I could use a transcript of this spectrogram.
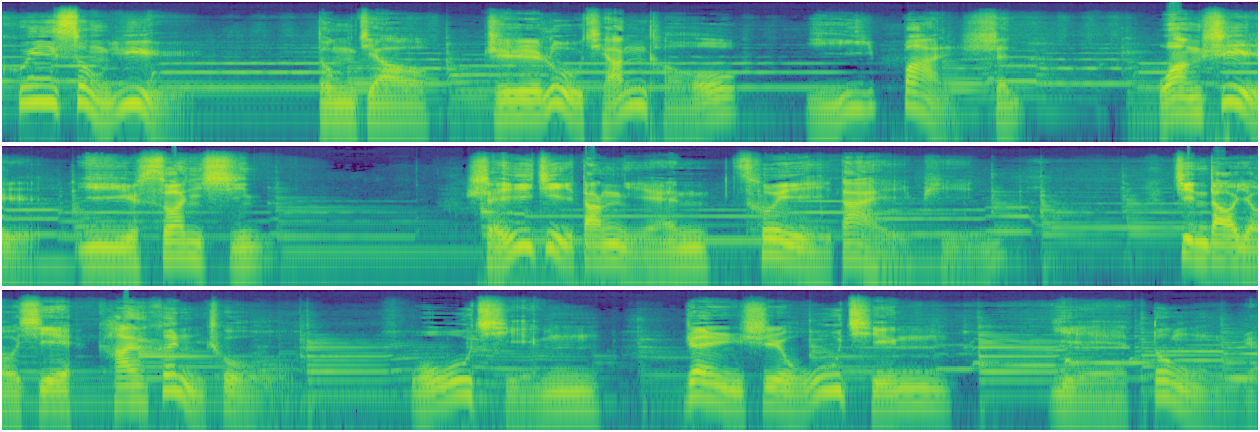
窥宋玉，东郊只露墙头一半身。往事已酸心，谁记当年翠带颦？近到有些堪恨处，无情，任是无情也动人。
